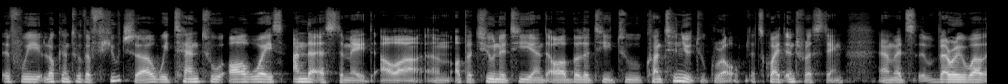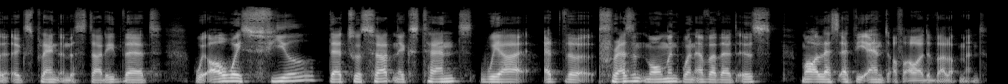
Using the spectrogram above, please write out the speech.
if we look into the future, we tend to always underestimate our um, opportunity and our ability to continue to grow. That's quite interesting. Um, it's very well explained in the study that we always feel that to a certain extent, we are at the present moment, whenever that is, more or less at the end of our development.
